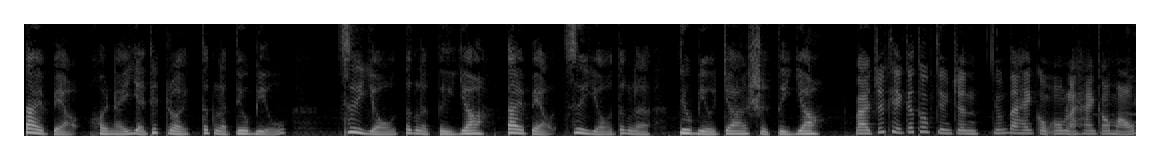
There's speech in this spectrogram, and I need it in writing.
Đại biểu, hồi nãy giải thích rồi, tức là tiêu biểu. Tự 由 tức là tự do. Đại biểu, tự 由 tức là tiêu biểu cho sự tự do. Và trước khi kết thúc chương trình, chúng ta hãy cùng ôn lại hai câu mẫu.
